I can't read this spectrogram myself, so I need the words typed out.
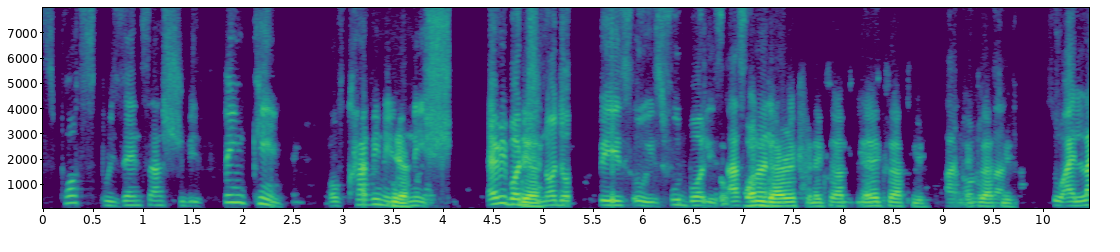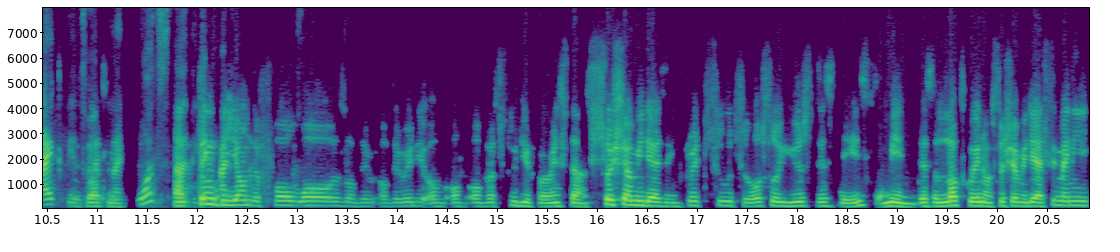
sports presenters should be thinking of having a niche. Everybody should not just face oh it's football it's is one direction exactly exactly exactly so I like this. Exactly. Like what? And think beyond the four walls of the of the radio of, of, of a studio, for instance. Social media is a great tool to also use these days. I mean, there's a lot going on social media. I see many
